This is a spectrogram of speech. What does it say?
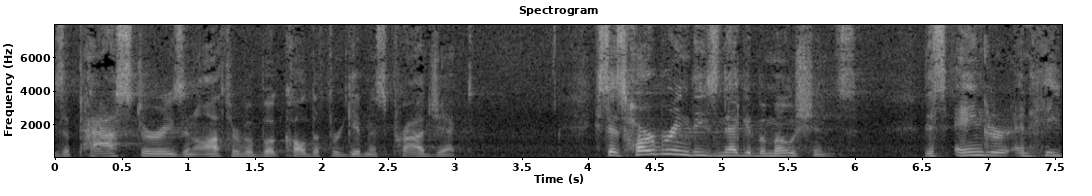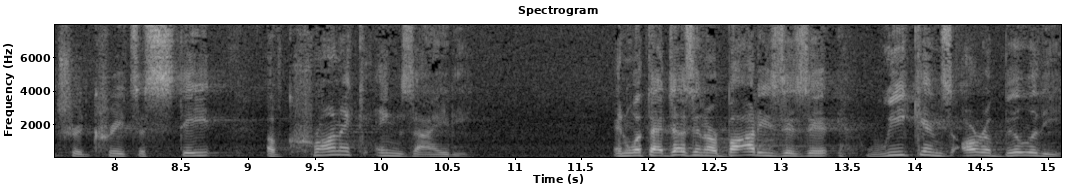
He's a pastor, he's an author of a book called The Forgiveness Project. He says, harboring these negative emotions, this anger and hatred creates a state of chronic anxiety. And what that does in our bodies is it weakens our ability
